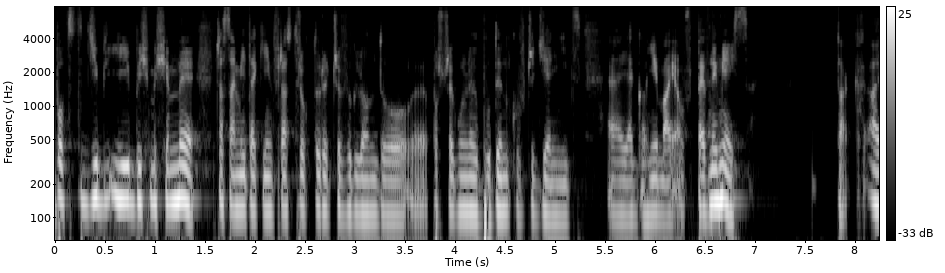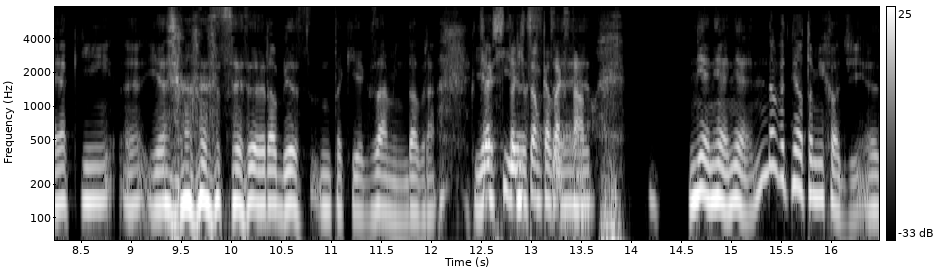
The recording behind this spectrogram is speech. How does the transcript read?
powstydzilibyśmy się my czasami takiej infrastruktury czy wyglądu poszczególnych budynków czy dzielnic, jak oni mają w pewnych miejscach. Tak, a jaki e, jest, robię taki egzamin, dobra. Co jest stolicą jest, Kazachstanu? Nie, nie, nie, nawet nie o to mi chodzi. E,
